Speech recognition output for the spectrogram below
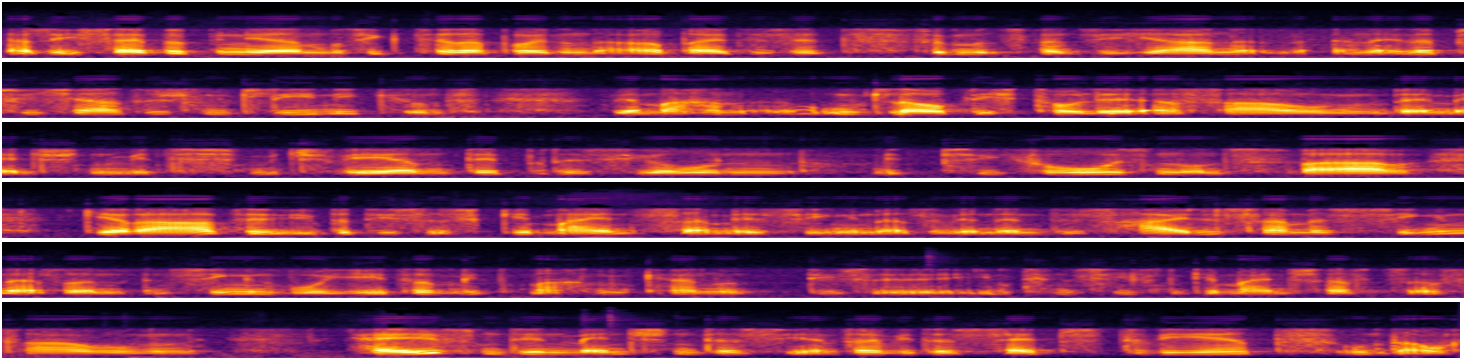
also ich selber bin ja Musiktherapeut und arbeite seit 25 Jahren an einer psychiatrischen Klinik und wir machen unglaublich tolle Erfahrungen bei Menschen mit, mit schweren Depressionen, mit Psychosen und zwar well. Gerade über dieses gemeinsame Singen, also wir nennen das heilsames Singen, also ein Singen, wo jeder mitmachen kann und diese intensiven Gemeinschaftserfahrungen helfen den Menschen, dass sie einfach wieder Selbstwert und auch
